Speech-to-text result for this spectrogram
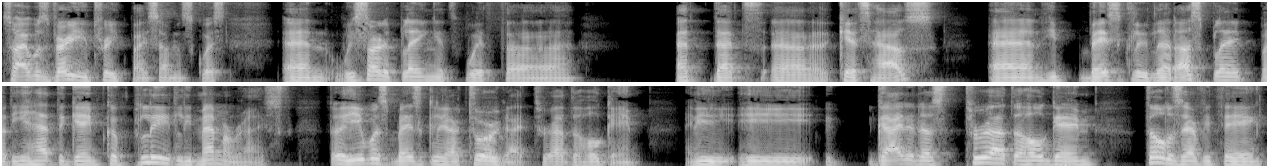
So i was very intrigued by simon's quest and we started playing it with uh at that uh kid's house and he basically let us play it but he had the game completely memorized. So he was basically our tour guide throughout the whole game and he he guided us throughout the whole game told us everything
